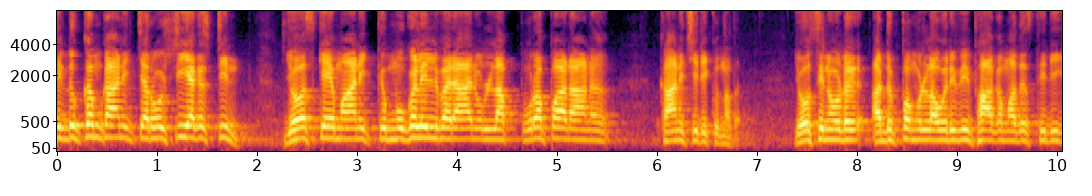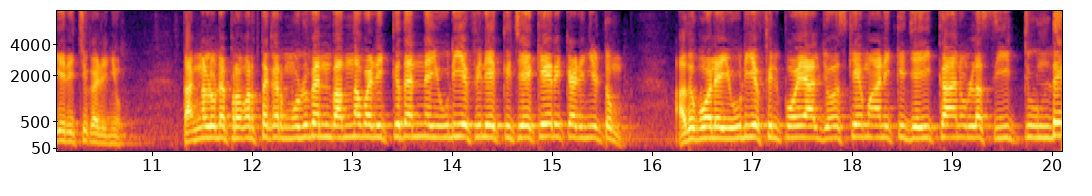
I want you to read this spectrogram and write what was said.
തിടുക്കം കാണിച്ച റോഷി അഗസ്റ്റിൻ ജോസ് കെ മാണിക്ക് മുകളിൽ വരാനുള്ള പുറപ്പാടാണ് കാണിച്ചിരിക്കുന്നത്. ജോസിനോട് അടുപ്പമുള്ള ഒരു വിഭാഗം അത് സ്ഥിരീകരിച്ചു കഴിഞ്ഞു. തങ്ങളുടെ പ്രവർത്തകർ മുഴുവൻ വന്ന വഴിക്ക് തന്നെ യു ഡി എഫിലേക്ക് ചേക്കേറി കഴിഞ്ഞിട്ടും അതുപോലെ യു ഡി എഫിൽ പോയാൽ ജോസ് കെ മാണിക്ക് ജയിക്കാനുള്ള സീറ്റുണ്ട്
